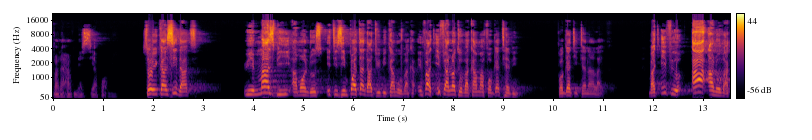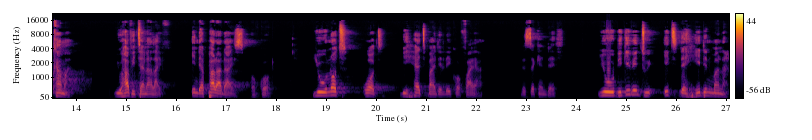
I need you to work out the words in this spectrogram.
Father, have mercy upon me. So you can see that we must be among those. It is important that we become overcome. In fact, if you are not overcomer, forget heaven. Forget eternal life. But if you are an overcomer, you have eternal life in the paradise of God. You will not, what? Be hurt by the lake of fire, the second death. You will be given to eat the hidden manna.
